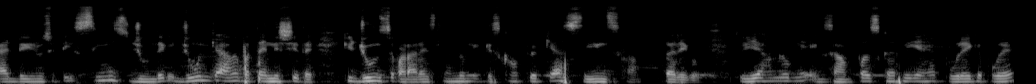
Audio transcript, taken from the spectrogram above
at the university since June देखिए जून क्या हमें पता है, निश्चित है कि जून से पढ़ा रहे हैं, इसलिए हम लोग ने किसका उपयोग किया? सीन्स का। वेरी गुड तो ये हम लोग ने एग्जाम्पल्स कर लिए हैं पूरे के पूरे,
